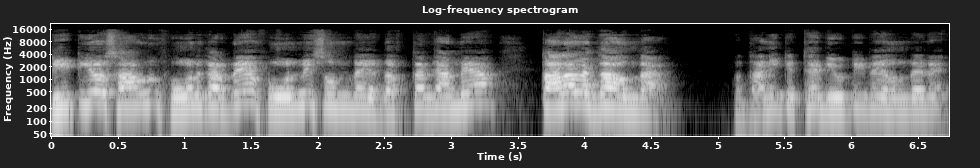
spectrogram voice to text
ਡੀਟੀਓ ਸਾਹਿਬ ਨੂੰ ਫੋਨ ਕਰਦੇ ਆ ਫੋਨ ਨਹੀਂ ਸੁਣਦੇ, ਦਫ਼ਤਰ ਜਾਂਦੇ ਆ ਤਾਲਾ ਲੱਗਾ ਹੁੰਦਾ। ਪਤਾ ਨਹੀਂ ਕਿੱਥੇ ਡਿਊਟੀ ਤੇ ਹੁੰਦੇ ਨੇ।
